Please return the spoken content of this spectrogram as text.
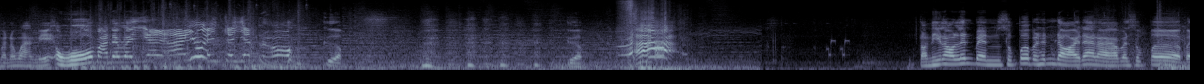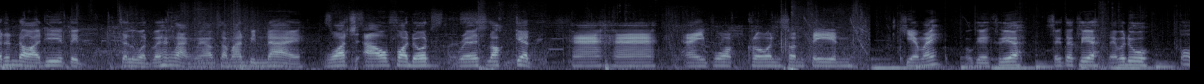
มันต้องมาทางนี้ โอ้โห มาเต็มเลยเย้ยเอ้ยเฮ้ยใจเย็นโอ้เกือบ เกือบอ้าตอนนี้เราเล่นเป็นซูเปอร์ t บ t เ e นดอยได้แล้วครับ เป็นซูเปอร์ t บ t เ e นดอยที่ติดจรวดไว้ข้างหลังนะครับ สามารถบินได้ watch out for those race rocket ฮ่าฮ่าไอพวกโครนซนตีน เคลียร์ไหม โอเค เคลียร์ เซกเตอร์เคลียร์ ไหนมาดู โอ้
